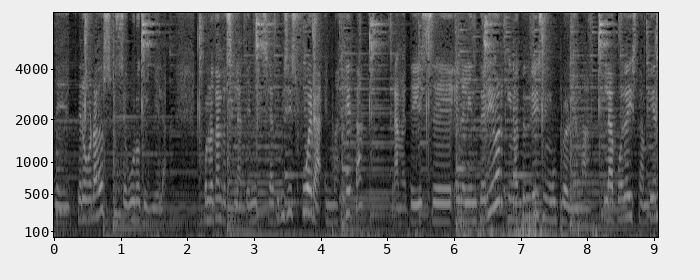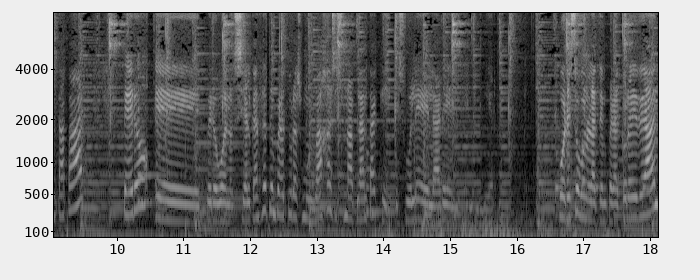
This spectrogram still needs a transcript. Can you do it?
de 0 grados seguro que hiela. Por lo tanto, si la, si la tuvieseis fuera en maceta, la metéis eh, en el interior y no tendréis ningún problema. La podéis también tapar, pero, eh, pero bueno, si alcanza temperaturas muy bajas es una planta que, suele helar en, en invierno. Por eso, bueno, la temperatura ideal,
